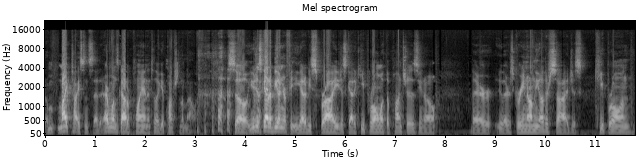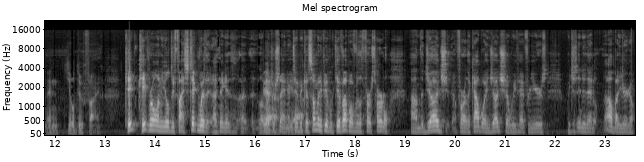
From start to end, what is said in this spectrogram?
um, Mike Tyson said it. Everyone's got a plan until they get punched in the mouth. so you just got to be on your feet. You got to be spry. You just got to keep rolling with the punches. You know, there there's green on the other side. Just keep rolling, and you'll do fine. Keep keep rolling, and you'll do fine. Stick with it. I think is uh, what Yeah, you're saying there too, because so many people give up over the first hurdle. Um, the judge for the Cowboy and Judge show we've had for years. We just ended that oh, about a year ago,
